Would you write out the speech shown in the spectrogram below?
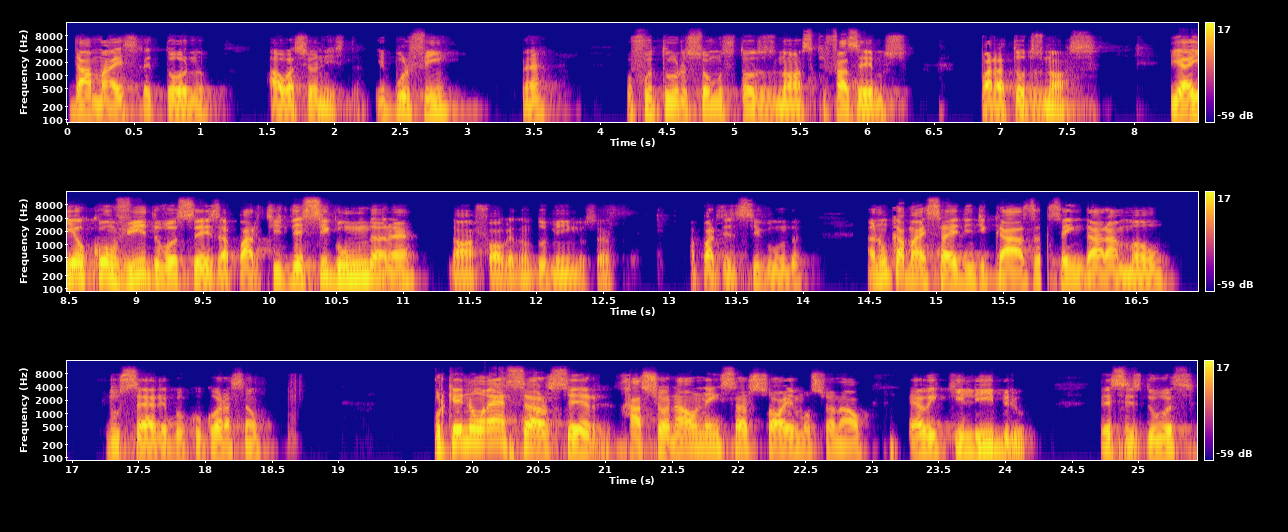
dá mais retorno ao acionista. E por fim, né, o futuro somos todos nós que fazemos para todos nós. E aí eu convido vocês a partir de segunda, né, dá uma folga no domingo, certo? A partir de segunda, a nunca mais saírem de casa sem dar a mão do cérebro com o coração. Porque não é ser racional nem ser só emocional, é o equilíbrio desses duas,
